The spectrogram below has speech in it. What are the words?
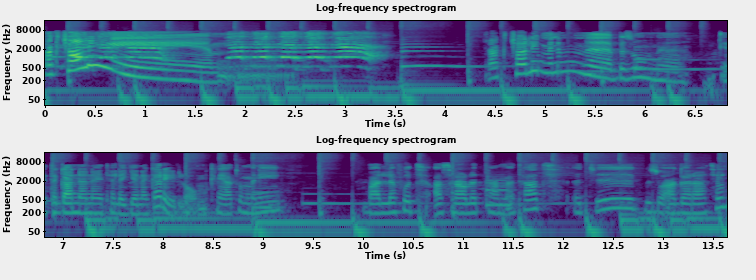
actually actually ምንም ብዙም የተጋነነ የተለየ ነገር የለውም። ምክንያቱም እኔ ባለፉት 12 ዓመታት እጅግ ብዙ አገራትን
